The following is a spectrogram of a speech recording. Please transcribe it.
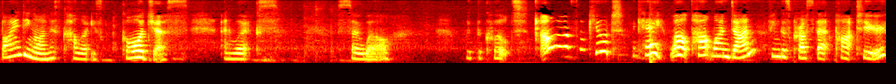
binding on. This colour is gorgeous and works so well with the quilt. Oh, so cute. Okay, well, part one done. Fingers crossed that part two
